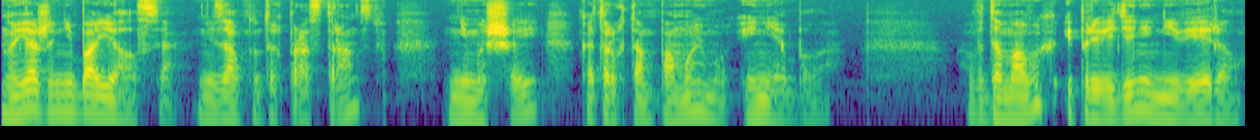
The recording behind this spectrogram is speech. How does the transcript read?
Но я же не боялся ни замкнутых пространств, ни мышей, которых там, по-моему, и не было. В домовых и привидений не верил.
